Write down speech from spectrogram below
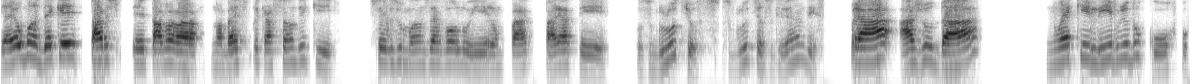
E aí eu mandei que ele estava ele tava lá numa bela explicação de que seres humanos evoluíram pra, para ter os glúteos, os glúteos grandes, para ajudar no equilíbrio do corpo.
